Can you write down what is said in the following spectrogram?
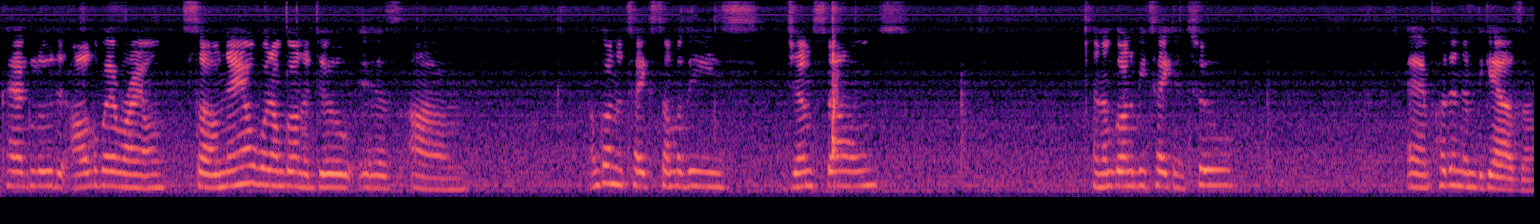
Okay, I glued it all the way around. So now what I'm going to do is um, I'm going to take some of these gemstones and I'm going to be taking two and putting them together.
